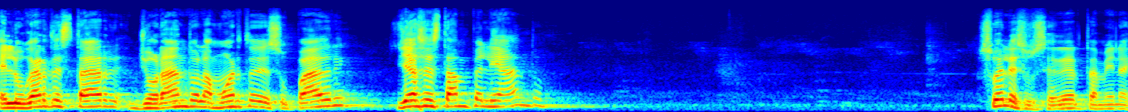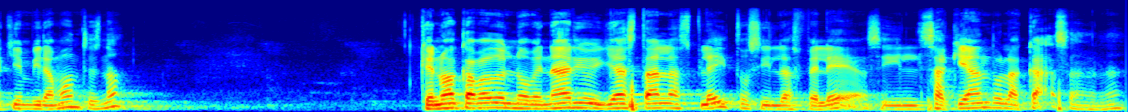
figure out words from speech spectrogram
En lugar de estar llorando la muerte de su padre, ya se están peleando. Suele suceder también aquí en Viramontes, ¿no? Que no ha acabado el novenario y ya están las pleitos y las peleas y saqueando la casa, ¿verdad?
